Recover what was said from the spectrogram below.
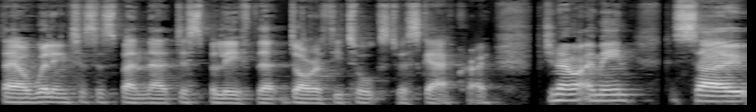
they are willing to suspend their disbelief that dorothy talks to a scarecrow do you know what i mean so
